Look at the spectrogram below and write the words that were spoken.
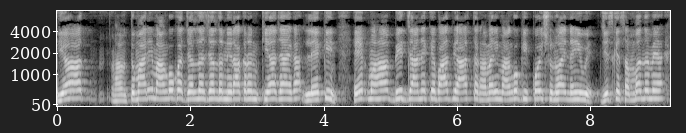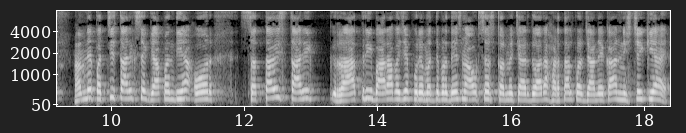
यह तुम्हारी मांगों का जल्द से जल्द निराकरण किया जाएगा, लेकिन एक माह बीत जाने के बाद भी आज तक हमारी मांगों की कोई सुनवाई नहीं हुई, जिसके संबंध में हमने 25 तारीख से ज्ञापन दिया और 27 तारीख रात्रि 12 बजे पूरे मध्य प्रदेश में आउटसोर्स कर्मचारी द्वारा हड़ताल पर जाने का निश्चय किया है।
